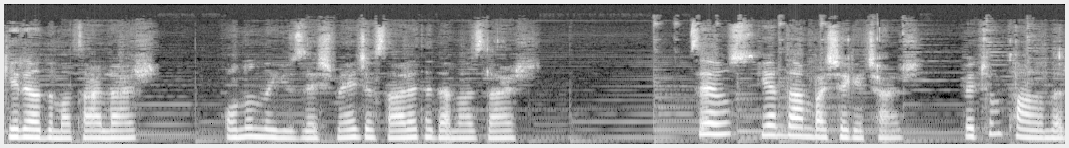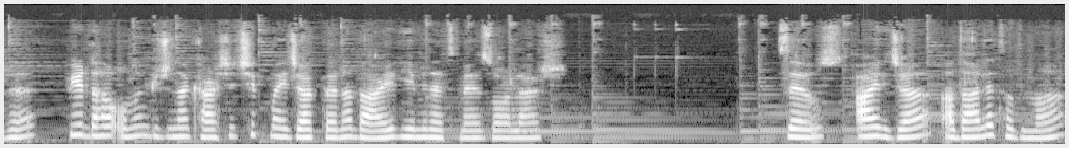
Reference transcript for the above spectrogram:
geri adım atarlar. Onunla yüzleşmeye cesaret edemezler. Zeus yeniden başa geçer ve tüm tanrıları bir daha onun gücüne karşı çıkmayacaklarına dair yemin etmeye zorlar. Zeus ayrıca adalet adına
